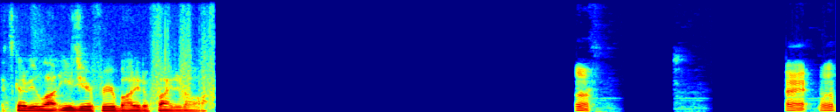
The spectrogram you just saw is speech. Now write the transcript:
it's going to be a lot easier for your body to fight it off. Huh. All right. Well,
